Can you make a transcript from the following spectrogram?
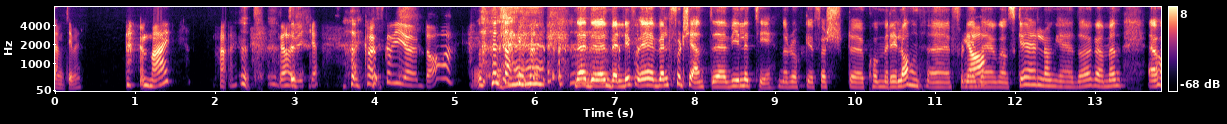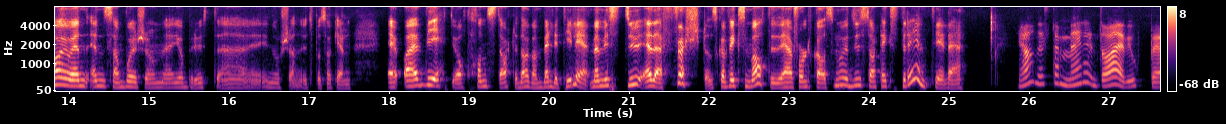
fem timer? Nei. Nei, det har vi ikke. Hva skal vi gjøre da? Nei, det er en veldig eh, velfortjent eh, hviletid når dere først eh, kommer i land, fordi ja. det er jo ganske lange dager. Men jeg har jo en, en samboer som jobber ute i Nordsjøen, ute på sokkelen. Og jeg vet jo at han starter dagene veldig tidlig. Men hvis du er der først og skal fikse mat til de her folka, så må jo du starte ekstremt tidlig. Ja, det stemmer. Da er vi oppe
